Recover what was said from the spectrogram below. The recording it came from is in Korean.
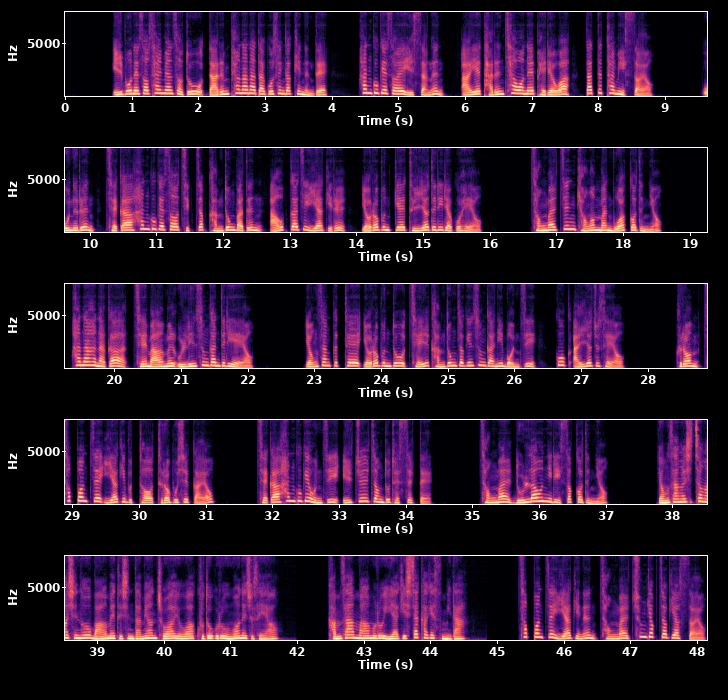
일본에서 살면서도 나름 편안하다고 생각했는데 한국에서의 일상은 아예 다른 차원의 배려와 따뜻함이 있어요. 오늘은 제가 한국에서 직접 감동받은 9가지 이야기를 여러분께 들려드리려고 해요. 정말 찐 경험만 모았거든요. 하나하나가 제 마음을 울린 순간들이에요. 영상 끝에 여러분도 제일 감동적인 순간이 뭔지 꼭 알려주세요. 그럼 첫 번째 이야기부터 들어보실까요? 제가 한국에 온 지 일주일 정도 됐을 때 정말 놀라운 일이 있었거든요. 영상을 시청하신 후 마음에 드신다면 좋아요와 구독으로 응원해주세요. 감사한 마음으로 이야기 시작하겠습니다. 첫 번째 이야기는 정말 충격적이었어요.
